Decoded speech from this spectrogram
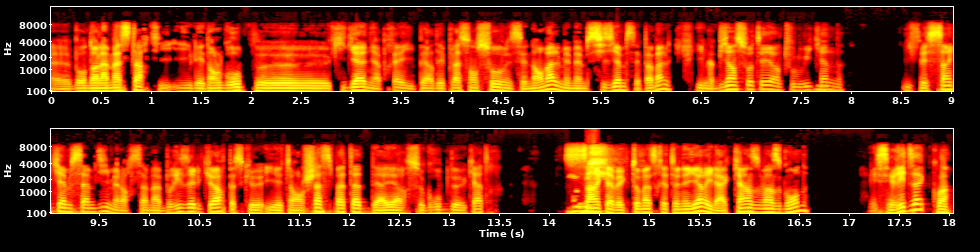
euh, bon, dans la Mastart, il, il, est dans le groupe euh, qui gagne. Après, il perd des places en saut, mais c'est normal. Mais même sixième, c'est pas mal. Il a bien sauté hein, tout le week-end. Il fait cinquième samedi, mais alors ça m'a brisé le cœur parce qu'il était en chasse-patate derrière ce groupe de 4. 5 avec Thomas Rettenegger, il a 15-20 secondes. Et c'est Ritzek, quoi.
